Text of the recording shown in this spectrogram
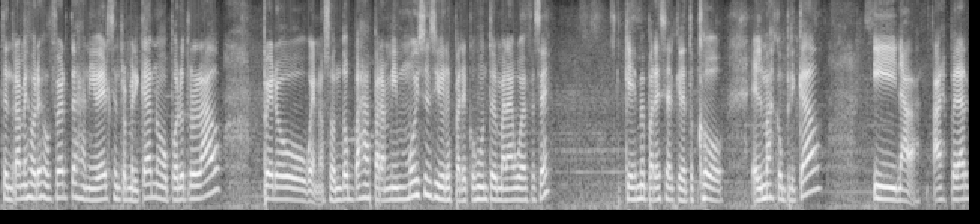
tendrá mejores ofertas a nivel centroamericano o por otro lado. Pero bueno, son dos bajas para mí muy sensibles para el conjunto del Managua FC, que me parece al que le tocó el más complicado. Y nada, a esperar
